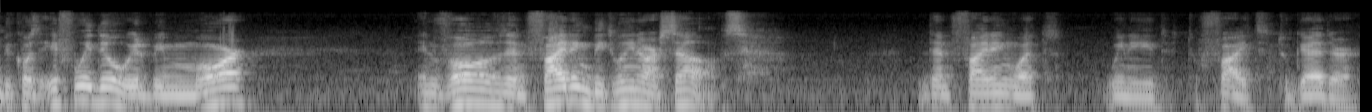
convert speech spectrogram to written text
Because if we do we'll be more involved in fighting between ourselves than fighting what we need to fight together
